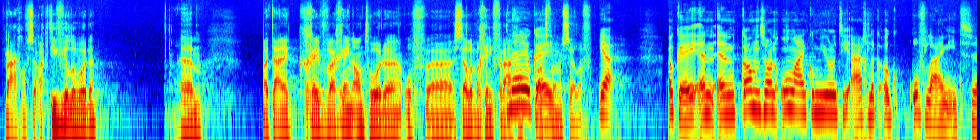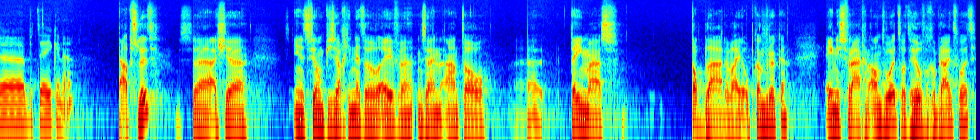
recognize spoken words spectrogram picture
vragen of ze actief willen worden. Um, maar uiteindelijk geven wij geen antwoorden of uh, stellen we geen vragen nee, op okay. het platform zelf. Ja, oké. Okay. En, en kan zo'n online community eigenlijk ook offline iets betekenen? Ja, absoluut. Dus als je in het filmpje zag je net al even, er zijn een aantal thema's, tabbladen waar je op kan drukken. Eén is vraag en antwoord, wat heel veel gebruikt wordt.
